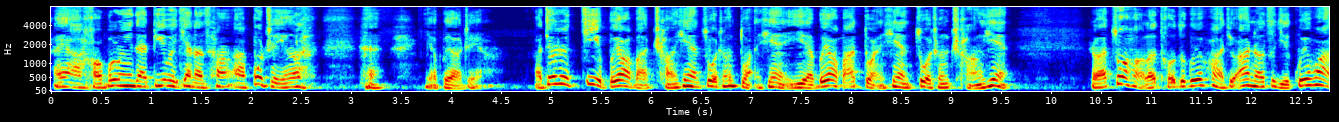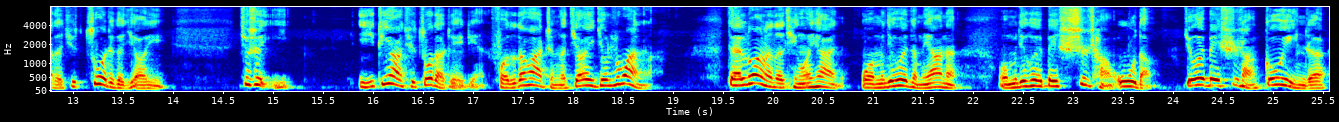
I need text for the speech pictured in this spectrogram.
哎呀，好不容易在低位建的仓啊，不止盈了，哼 也不要这样。啊，就是既不要把长线做成短线，也不要把短线做成长线，是吧？做好了投资规划，就按照自己规划的去做这个交易，就是一一定要去做到这一点，否则的话，整个交易就乱了。在乱了的情况下，我们就会怎么样呢？我们就会被市场误导，就会被市场勾引着，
